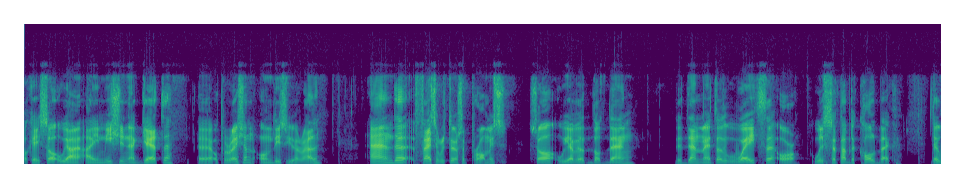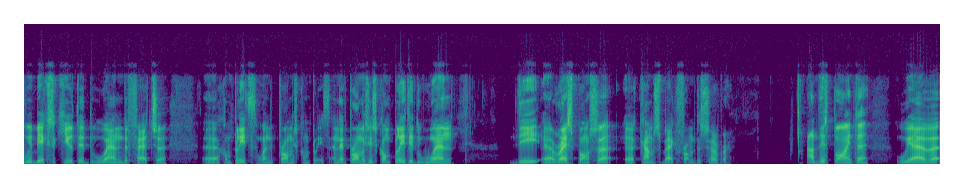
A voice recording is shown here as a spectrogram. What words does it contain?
Okay, so we are I'm issuing a get uh, operation on this URL, and uh, fetch returns a promise. So we have a dot then. The then method waits uh, or will set up the callback that will be executed when the fetch uh, completes, when the promise completes. And the promise is completed when the uh, response uh, uh, comes back from the server. At this point, we have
